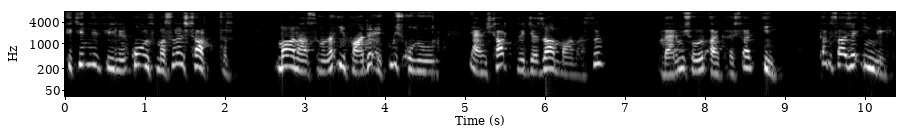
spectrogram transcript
ikinci fiilin oluşmasına şarttır. Manasını da ifade etmiş olur. Yani şart ve ceza manası vermiş olur arkadaşlar in. Tabi sadece in değil.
